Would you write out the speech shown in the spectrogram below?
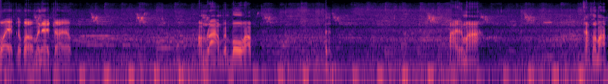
บอยแอกก็เปล่าไม่แน่ใจครับความล่างเป็นโบครับไต่มากระสบัด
